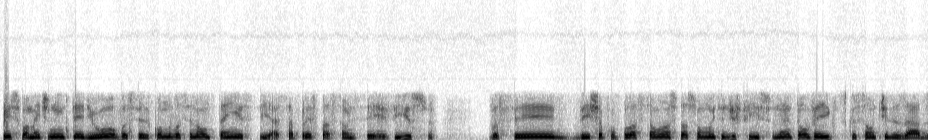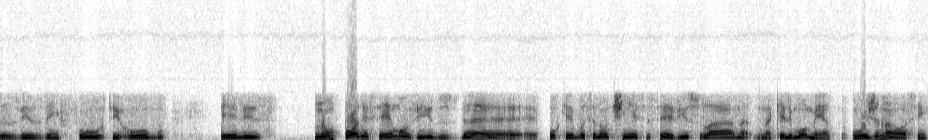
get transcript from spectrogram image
principalmente no interior, você, quando você não tem esse, essa prestação de serviço, você deixa a população numa situação muito difícil. Né? Então, veículos que são utilizados às vezes em furto e roubo, eles não podem ser removidos, né? É, porque você não tinha esse serviço lá na, naquele momento. Hoje não, assim,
